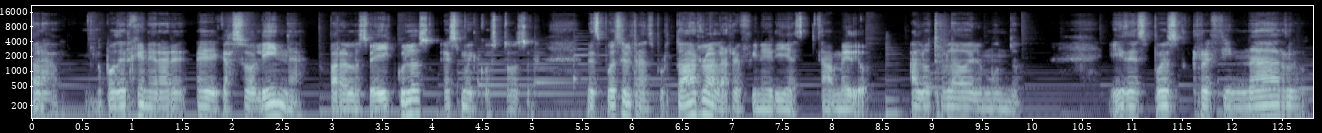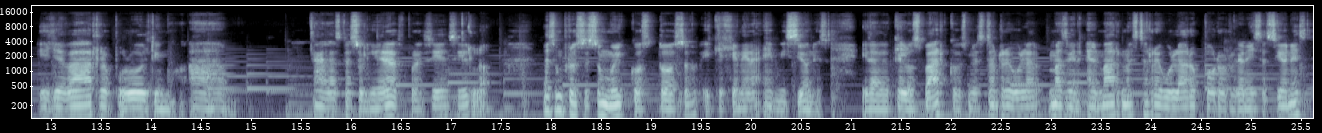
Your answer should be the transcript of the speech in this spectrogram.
para poder generar eh, gasolina para los vehículos es muy costoso. Después el transportarlo a las refinerías a medio al otro lado del mundo y después refinarlo y llevarlo por último a a las gasolineras, por así decirlo, es un proceso muy costoso y que genera emisiones. Y dado que los barcos no están regulados, más bien el mar no está regulado por organizaciones,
